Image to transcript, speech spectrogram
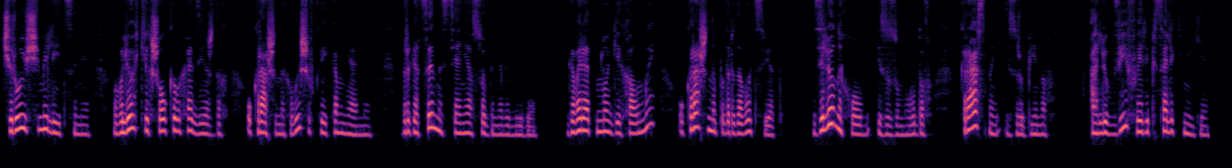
чарующими лицами, в легких шелковых одеждах, украшенных вышивкой и камнями. Драгоценности они особенно любили. Говорят, многие холмы украшены под родовой цвет. Зеленый холм из изумрудов, красный из рубинов. О любви Ферри писали книги.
